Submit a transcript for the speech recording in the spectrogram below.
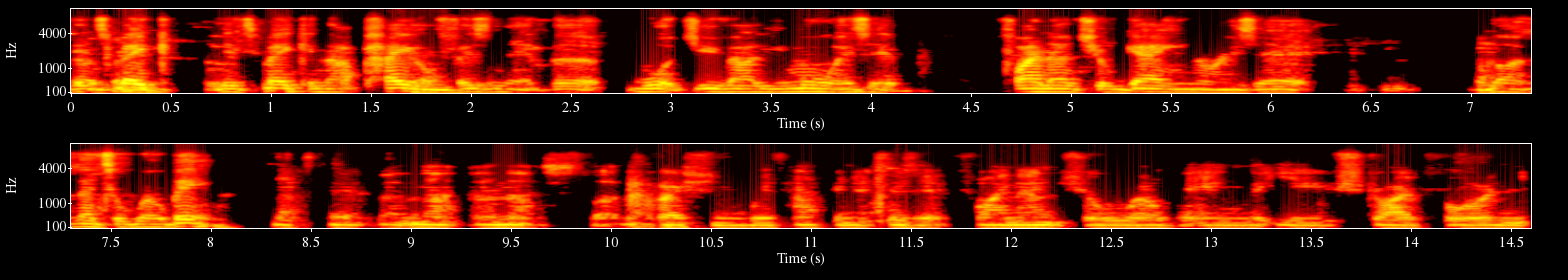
it's make it's making that payoff, isn't it? That what do you value more? Is it financial gain or is it like mental well-being? That's it, and that and that's like the question with happiness: is it financial well-being that you strive for, and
